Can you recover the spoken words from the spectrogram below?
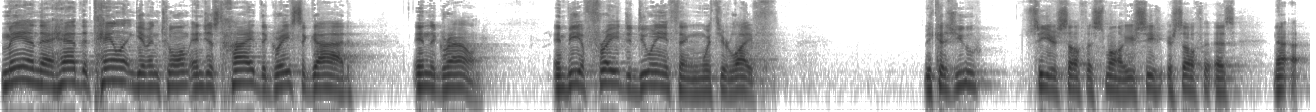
man that had the talent given to him and just hide the grace of God in the ground and be afraid to do anything with your life because you see yourself as small. You see yourself as not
